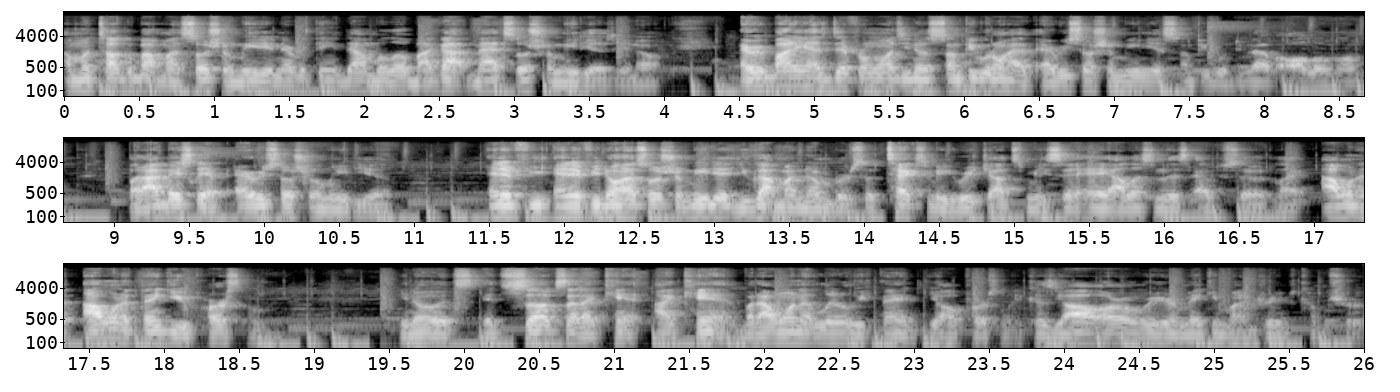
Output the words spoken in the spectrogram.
I'm gonna talk about my social media and everything down below, but I got mad social medias. You know, everybody has different ones. You know, some people don't have every social media, some people do have all of them, but I basically have every social media. And if you and if you don't have social media, you got my number. So text me, reach out to me, say, "Hey, I listened to this episode. Like, I want to I want to thank you personally. You know, it's it sucks that I can't I can't, but I want to literally thank y'all personally because y'all are over here making my dreams come true.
